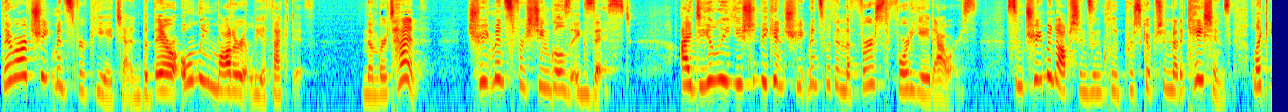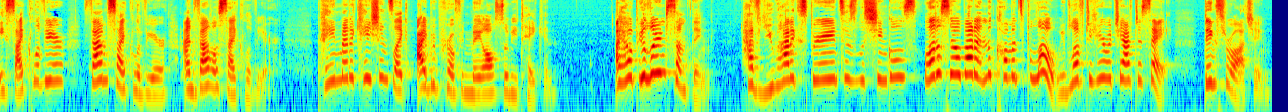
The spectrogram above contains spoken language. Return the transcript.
There are treatments for PHN, but they are only moderately effective. Number 10. Treatments for shingles exist. Ideally, you should begin treatments within the first 48 hours. Some treatment options include prescription medications like acyclovir, famciclovir, and valacyclovir. Pain medications like ibuprofen may also be taken. I hope you learned something. Have you had experiences with shingles? Let us know about it in the comments below. We'd love to hear what you have to say. Thanks for watching.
